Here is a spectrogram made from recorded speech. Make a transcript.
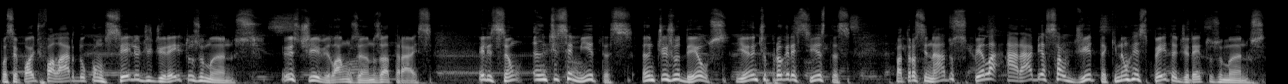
Você pode falar do Conselho de Direitos Humanos. Eu estive lá uns anos atrás. Eles são antissemitas, antijudeus e antiprogressistas, patrocinados pela Arábia Saudita, que não respeita direitos humanos.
